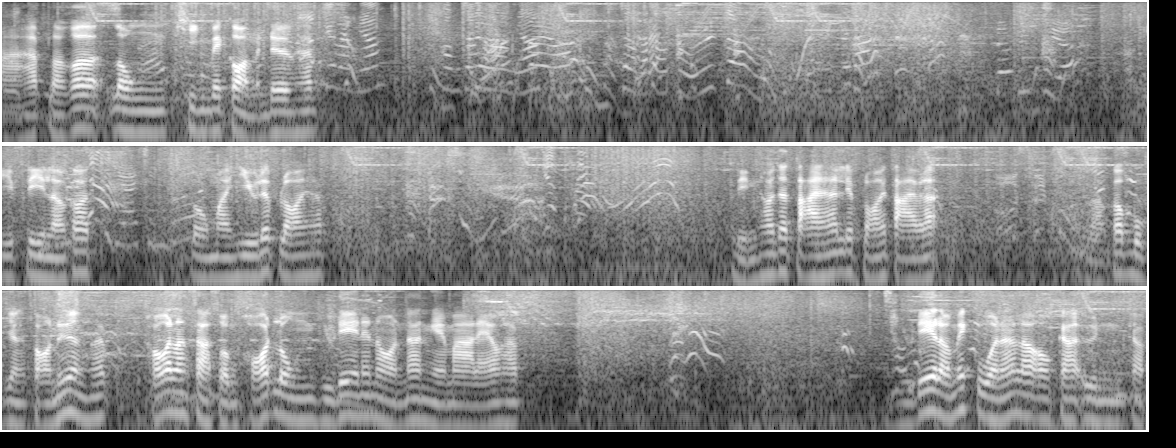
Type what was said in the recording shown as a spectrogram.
มาครับ เราก็ลงคิงไปก่อนเหมือนเดิมครับอีฟลีนเราก็ลงมาฮิลเรียบร้อยครับ ลินเขาจะตายฮะเรียบร้อยตายไปแล้วเราก็บุกอย่างต่อเนื่องครับเขากำลังสะสมคอสลงฮิวเด้แน่นอนนั่นไงมาแล้วครับฮิวเด้เราไม่กลัวนะ เราเอากาอึนกับ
